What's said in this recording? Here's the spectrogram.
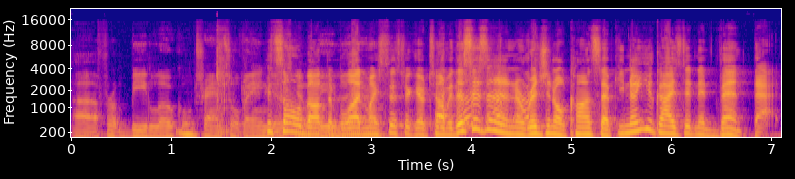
uh, from BeLocal Transylvania. It's all about the blood. there. My sister kept telling me this isn't an original concept. You know, you guys didn't invent that.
